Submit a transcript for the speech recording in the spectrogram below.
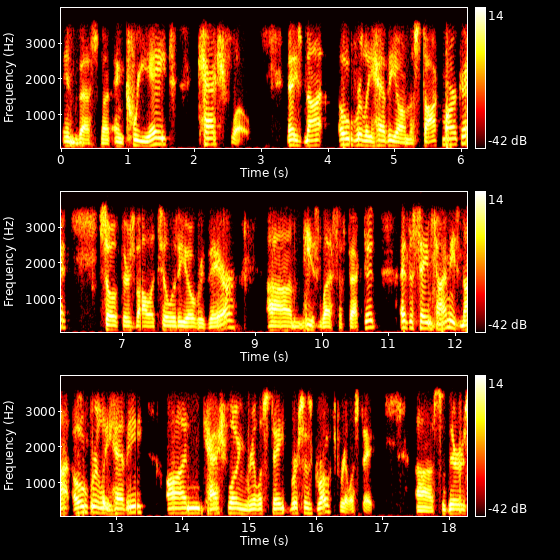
investment and create cash flow. Now, he's not overly heavy on the stock market. So if there's volatility over there, um, he's less affected. At the same time, he's not overly heavy on cash flowing real estate versus growth real estate. Uh, so there's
